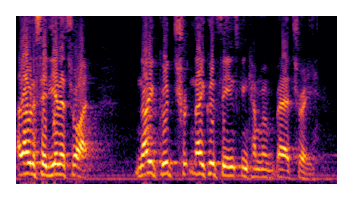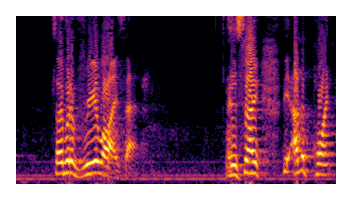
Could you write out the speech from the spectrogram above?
And they would have said, yeah, that's right. No good, tr- no good things can come from a bad tree. So they would have realised that. And so the other point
